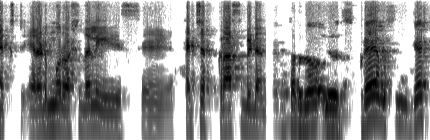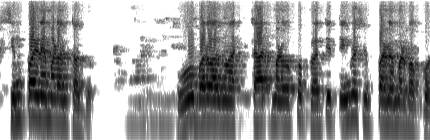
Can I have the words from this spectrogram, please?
ನೆಕ್ಸ್ಟ್ ಎರಡ್ ಮೂರು ವರ್ಷದಲ್ಲಿ ಹೆಚ್ ಎಫ್ ಕ್ರಾಸ್ ಬಿಡ್ ಅಂತ. ಸ್ಪ್ರೇ ಜಸ್ಟ್ ಸಿಂಪಡಣೆ ಮಾಡುವಂತದ್ದು ಹೂ ಬರುವಾಗ ಸ್ಟಾರ್ಟ್ ಮಾಡ್ಬೇಕು, ಪ್ರತಿ ತಿಂಗಳು ಸಿಂಪಡಣೆ ಮಾಡ್ಬೇಕು.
